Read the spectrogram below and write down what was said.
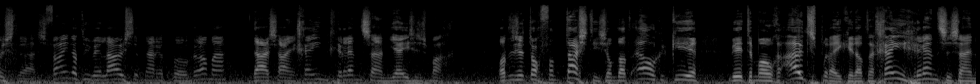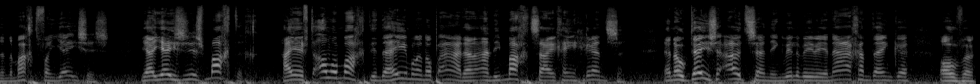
Fijn dat u weer luistert naar het programma. Daar zijn geen grenzen aan Jezus macht. Wat is het toch fantastisch om dat elke keer weer te mogen uitspreken. Dat er geen grenzen zijn aan de macht van Jezus. Ja, Jezus is machtig. Hij heeft alle macht in de hemel en op aarde. En aan die macht zijn geen grenzen. En ook deze uitzending willen we weer na gaan denken over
